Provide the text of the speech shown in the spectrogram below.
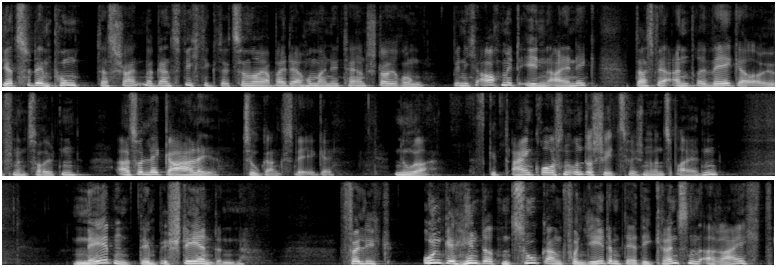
Jetzt zu dem Punkt, das scheint mir ganz wichtig, jetzt sind wir ja bei der humanitären Steuerung, bin ich auch mit Ihnen einig, dass wir andere Wege eröffnen sollten, also legale Zugangswege. Nur, es gibt einen großen Unterschied zwischen uns beiden. Neben dem bestehenden, völlig ungehinderten Zugang von jedem, der die Grenzen erreicht,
